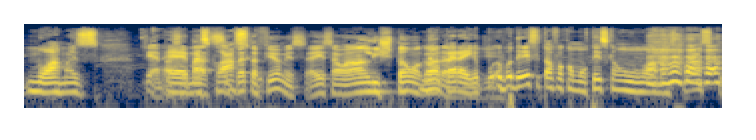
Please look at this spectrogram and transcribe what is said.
um noir mais... Sim, é, pra É, mais 50 clássico. filmes? É isso? É uma listão agora? Não, pera aí. de- Eu, eu poderia citar o Falcão Maltese, que é um noir mais clássico,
